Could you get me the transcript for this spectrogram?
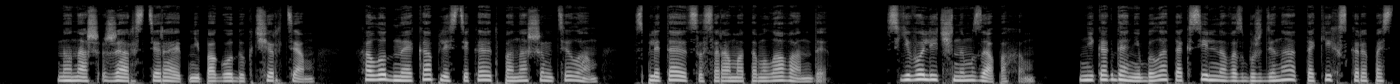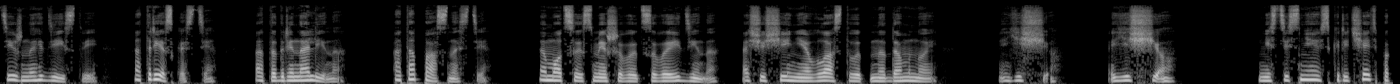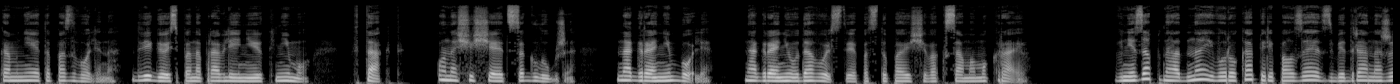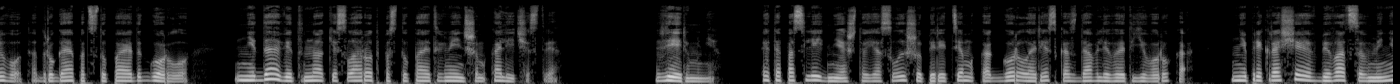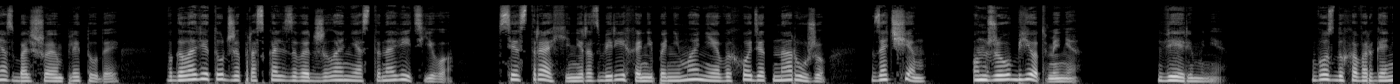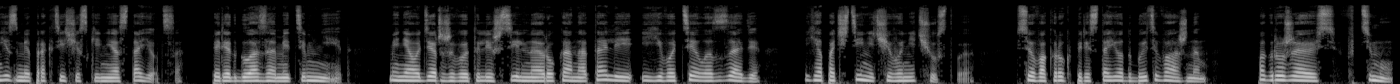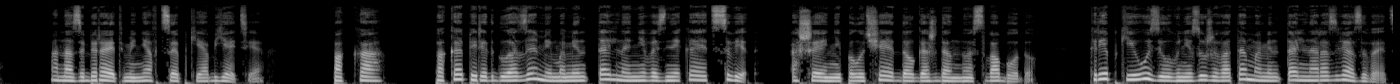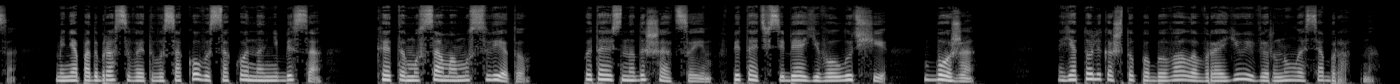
Но наш жар стирает непогоду к чертям. Холодные капли стекают по нашим телам, сплетаются с ароматом лаванды. С его личным запахом. Никогда не была так сильно возбуждена от таких скоропостижных действий, от резкости, от адреналина, от опасности. Эмоции смешиваются воедино, ощущения властвуют надо мной. Еще, еще. Не стесняюсь кричать, пока мне это позволено. Двигаюсь по направлению к нему. В такт. Он ощущается глубже. На грани боли. На грани удовольствия, подступающего к самому краю. Внезапно одна его рука переползает с бедра на живот, а другая подступает к горлу. Не давит, но кислород поступает в меньшем количестве. «Верь мне». Это последнее, что я слышу перед тем, как горло резко сдавливает его рука — не прекращая вбиваться в меня с большой амплитудой. В голове тут же проскальзывает желание остановить его. Все страхи, неразбериха, непонимание выходят наружу. Зачем? Он же убьет меня. Верь мне. Воздуха в организме практически не остается. Перед глазами темнеет. Меня удерживают лишь сильная рука Натальи и его тело сзади. Я почти ничего не чувствую. Все вокруг перестает быть важным. Погружаюсь в тьму. Она забирает меня в цепкие объятия. Пока... Пока перед глазами моментально не возникает свет, а шея не получает долгожданную свободу. Крепкий узел внизу живота моментально развязывается. Меня подбрасывает высоко-высоко на небеса, к этому самому свету. Пытаюсь надышаться им, впитать в себя его лучи. Боже! Я только что побывала в раю и вернулась обратно.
